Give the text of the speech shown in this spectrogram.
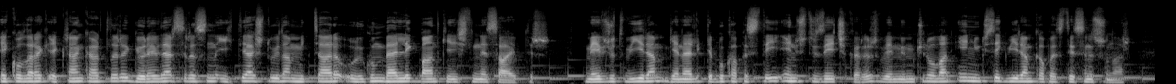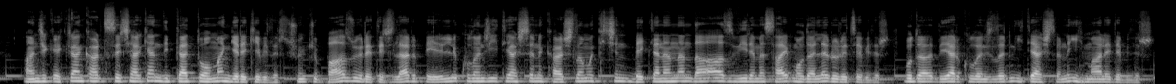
Ek olarak ekran kartları görevler sırasında ihtiyaç duyulan miktara uygun bellek band genişliğine sahiptir. Mevcut VRAM genellikle bu kapasiteyi en üst düzeye çıkarır ve mümkün olan en yüksek VRAM kapasitesini sunar. Ancak ekran kartı seçerken dikkatli olman gerekebilir. Çünkü bazı üreticiler belirli kullanıcı ihtiyaçlarını karşılamak için beklenenden daha az VRAM'e sahip modeller üretebilir. Bu da diğer kullanıcıların ihtiyaçlarını ihmal edebilir.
